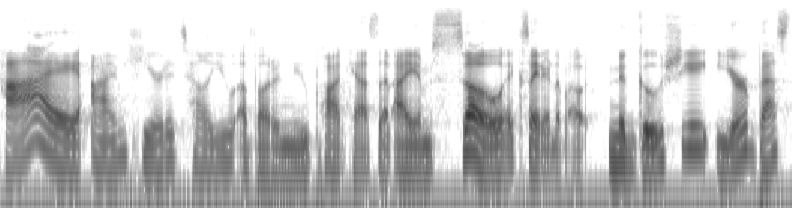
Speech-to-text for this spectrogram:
Hi, I'm here to tell you about a new podcast that I am so excited about Negotiate Your Best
